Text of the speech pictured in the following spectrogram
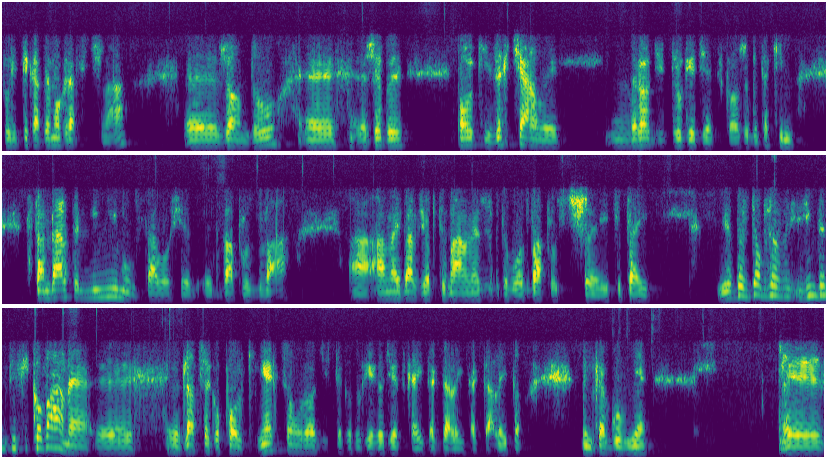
polityka demograficzna e, rządu, e, żeby Polki zechciały mm, rodzić drugie dziecko, żeby takim standardem minimum stało się 2 plus 2, a, a najbardziej optymalne, żeby to było 2 plus 3 i tutaj jest dość dobrze zidentyfikowane, y, dlaczego Polki nie chcą rodzić tego drugiego dziecka i tak dalej, i tak dalej. To wynika głównie y,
